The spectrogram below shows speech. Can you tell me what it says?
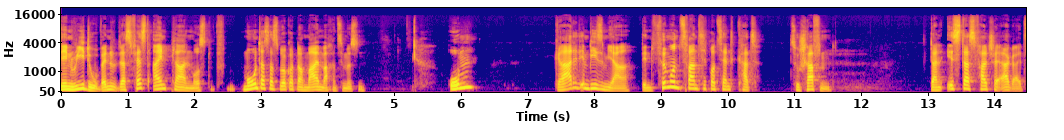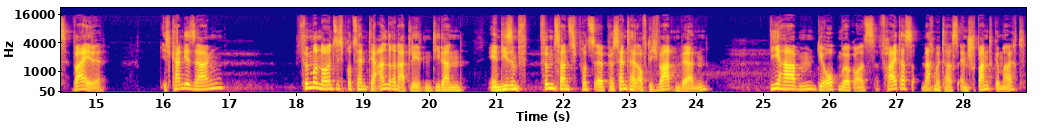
den Redo, wenn du das fest einplanen musst, montags das Workout nochmal machen zu müssen, um gerade in diesem Jahr den 25% Cut zu schaffen, dann ist das falscher Ehrgeiz, weil ich kann dir sagen, 95% der anderen Athleten, die dann in diesem 25% äh, Percentile auf dich warten werden, die haben die Open Workouts freitags nachmittags entspannt gemacht,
